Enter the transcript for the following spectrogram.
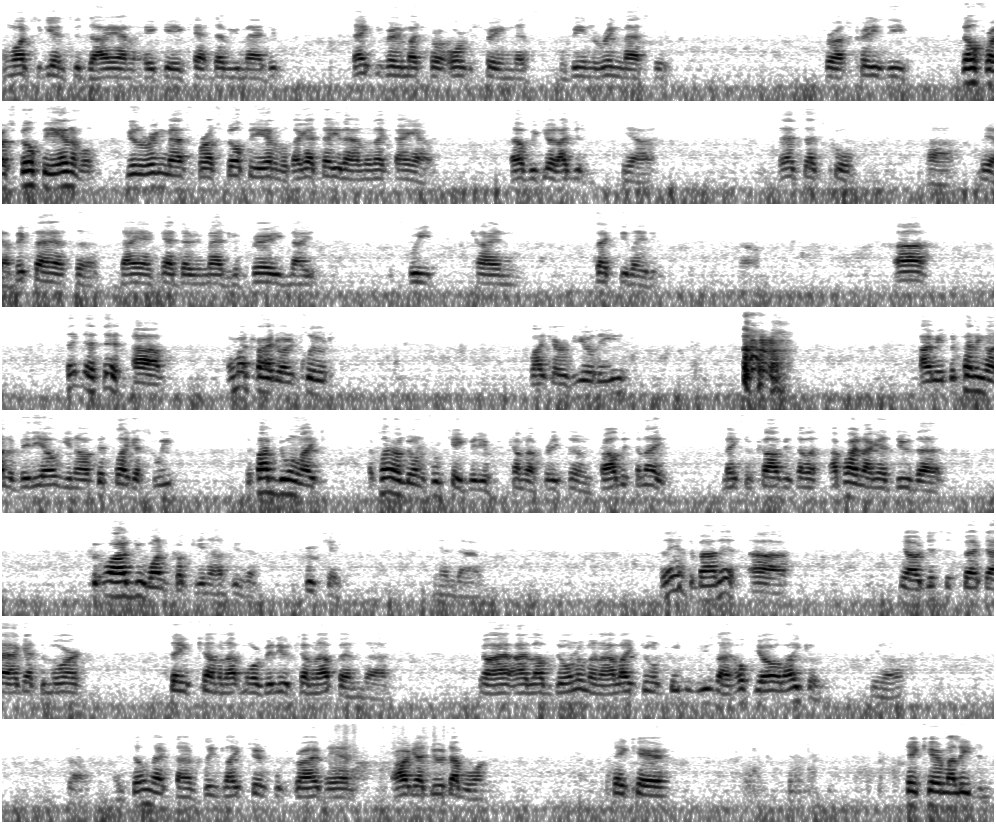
once again to Diane, aka Cat W Magic, thank you very much for orchestrating this and being the ringmaster for us crazy, no, for us filthy animals. You're the ringmaster for us filthy animals. I gotta tell you that on the next hangout. That'll be good. I just, yeah, that's that's cool. Uh, yeah, big thanks to Diane Cat W Magic. A very nice, sweet, kind, sexy lady. So, uh, I think that's it. Uh, I'm gonna try to include like a review of these. I mean, depending on the video, you know, if it's like a sweets, if I'm doing like, I plan on doing a fruitcake video coming up pretty soon, probably tonight. Make some coffee stuff. I'm probably not gonna do the. Well, I'll do one cookie and I'll do the fruitcake, and uh, I think that's about it. Uh, you know, just suspect I, I got some more things coming up, more videos coming up, and uh, you know, I, I love doing them, and I like doing food reviews. I hope you all like them. You know. So, until next time, please like, share, and subscribe, and all I got to do is double one. Take care. Take care, my legion.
